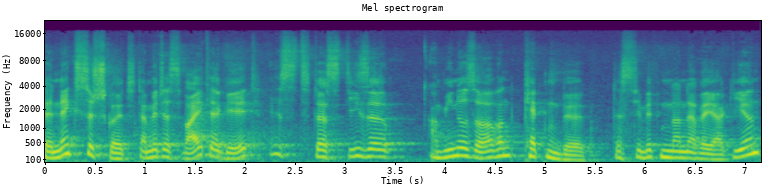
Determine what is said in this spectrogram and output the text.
Der nächste Schritt, damit es weitergeht, ist, dass diese Aminosäuren Ketten bilden, dass sie miteinander reagieren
